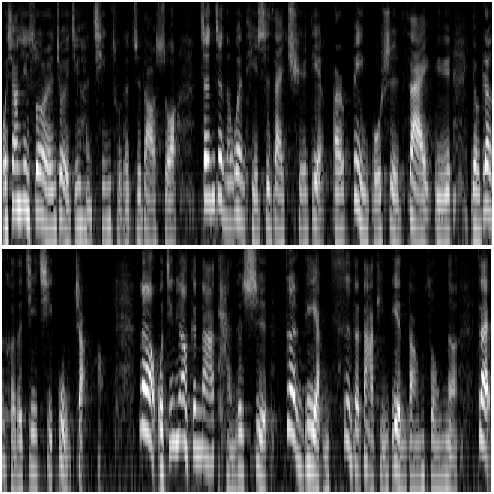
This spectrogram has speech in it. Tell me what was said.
我相信所有人就已经很清楚的知道说，真正的问题是在缺电，而并不是在于有任何的机器故障。哈，那我今天要跟大家谈的是这两次的大停电当中呢，在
